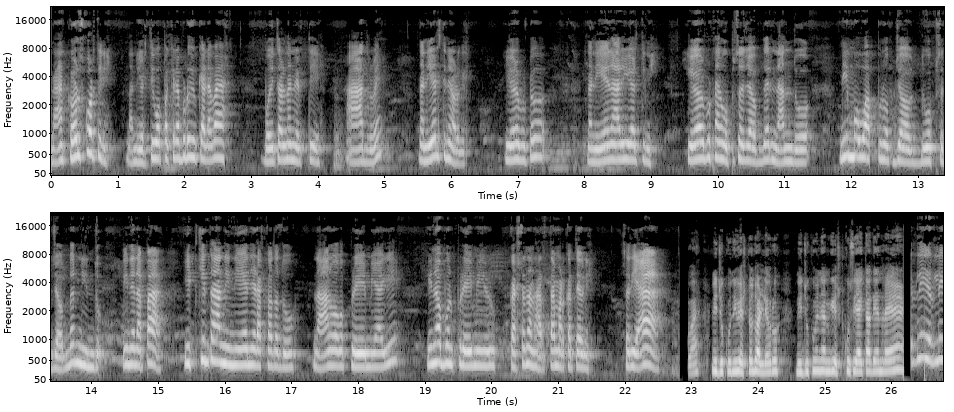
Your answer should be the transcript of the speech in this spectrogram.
ನಾನು ಕಳ್ಸ್ಕೊಡ್ತೀನಿ. ನಾನು ಎರ್ತಿ ಒಪ್ಪಕ್ಕಿಲ್ಲ ಬಿಡು ಇವು ಕೆಲವ ಬೈತಾಳೆ ನಾನು ಇರ್ತೀನಿ ಆದ್ರೂ ನಾನು ಹೇಳ್ತೀನಿ ಅವಳಿಗೆ. ಹೇಳ್ಬಿಟ್ಟು ನಾನು ಏನಾದ್ರು ಹೇಳ್ತೀನಿ. ಹೇಳ್ಬಿಟ್ಟು ನಾನು ಒಪ್ಪಿಸೋ ಜವಾಬ್ದಾರಿ ನಂದು. ನಿಮ್ಮ ಅಪ್ಪನ ಒಪ್ಪ ಜವಾಬ್ದು ಒಪ್ಪಿಸೋ ಜವಾಬ್ದಾರಿ ನಿಂದು. ಇನ್ನೇನಪ್ಪ? ಇದಕ್ಕಿಂತ ನೀನು ಏನು ಹೇಳಕ್ಕಾಗೋದು ನಾನು ಒಬ್ಬ ಪ್ರೇಮಿಯಾಗಿ ಇನ್ನೊಬ್ಬನ ಪ್ರೇಮಿ ಕಷ್ಟ ನಾನು ಅರ್ಥ ಮಾಡ್ಕೊತೇವ್ರಿ ಸರಿಯಾ? ಅವ ನಿಜಕ್ಕೂ ನೀವು ಎಷ್ಟೊಂದು ಒಳ್ಳೆಯವರು. ನಿಜಕ್ಕೂ ನನಗೆ ಎಷ್ಟು ಖುಷಿ ಆಯ್ತದೆ ಅಂದ್ರೆ? ಇರ್ಲಿ ಇರ್ಲಿ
